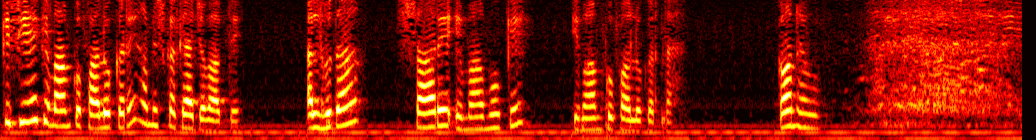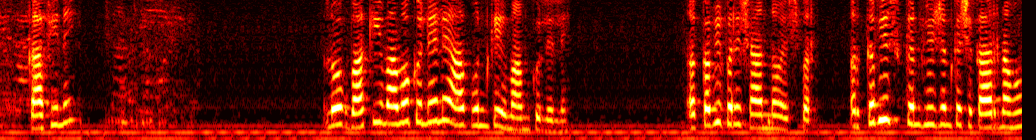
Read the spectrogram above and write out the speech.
کسی ایک امام کو فالو کریں، ہم اس کا کیا جواب دیں؟ الہدا سارے اماموں کے امام کو فالو کرتا ہے۔ کون ہے وہ؟ کافی نہیں۔ لوگ باقی اماموں کو لے لیں، آپ ان کے امام کو لے لیں۔ اور کبھی پریشان نہ ہو اس پر۔ اور کبھی اس کنفیوژن کا شکار نہ ہو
